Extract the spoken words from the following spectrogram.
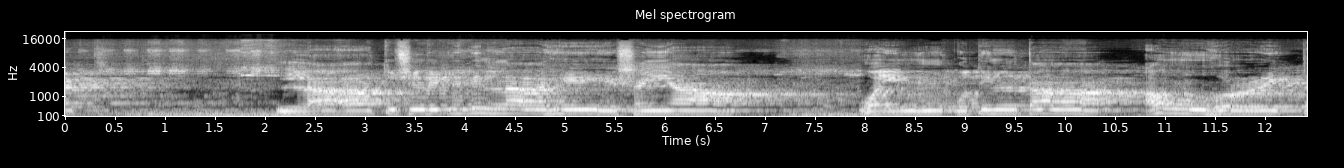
এক লা তুশরিক বিল্লাহি শাইয়া وإن قتلت أو هركت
